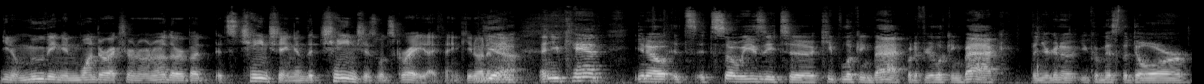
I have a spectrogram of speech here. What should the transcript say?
you know moving in one direction or another but it's changing and the change is what's great i think you know what yeah. i mean And you can't, you know, it's it's so easy to keep looking back, but if you're looking back, then you're gonna you could miss the door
